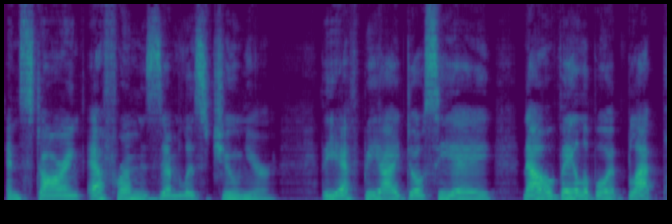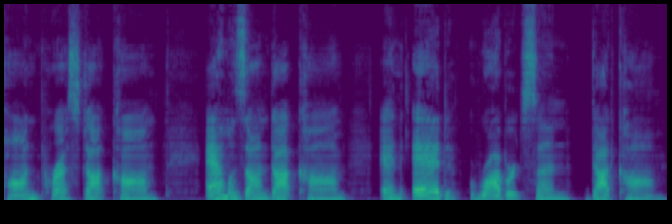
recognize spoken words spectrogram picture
and starring Efrem Zimbalist Jr the FBI dossier, now available at blackpawnpress.com, amazon.com, and edrobertson.com.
